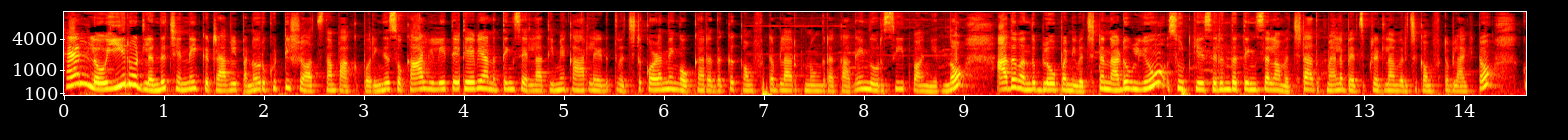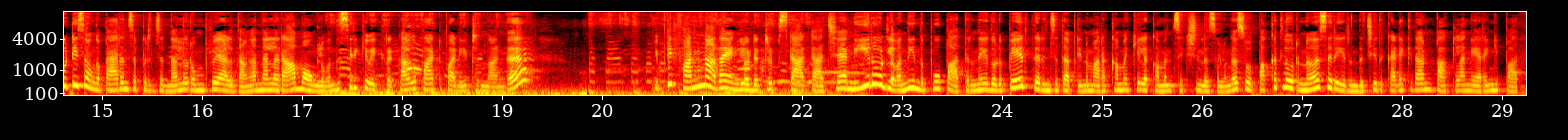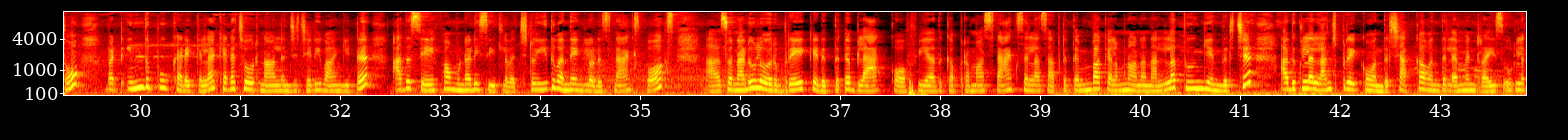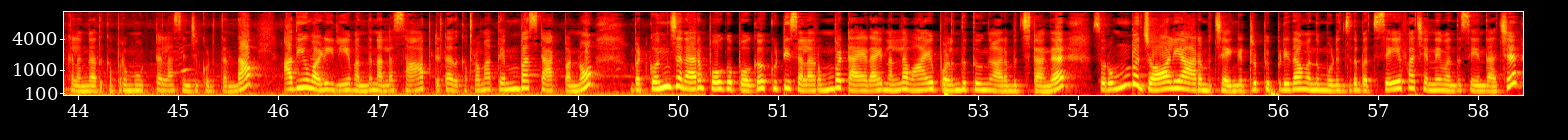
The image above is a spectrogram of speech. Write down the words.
Hello ஈரோட்லேருந்து சென்னைக்கு travel பண்ண ஒரு குட்டி ஷார்ட்ஸ் தான் பார்க்க போறீங்க. ஸோ காலையிலேயே தேவையான திங்ஸ் எல்லாத்தையுமே காரில் எடுத்து வச்சுட்டு குழந்தைங்க உட்காரதுக்கு கம்ஃபர்டபுளாக இருக்கணுங்கிறக்காக இந்த ஒரு சீட் வாங்கியிருந்தோம். அதை வந்து ப்ளோ பண்ணி வச்சுட்டு நடுவுலையும் சூட் கேஸ் இருந்த திங்ஸ் எல்லாம் வச்சுட்டு அதுக்கு மேலே பெட் ஸ்ப்ரெட்லாம் வச்சு கம்ஃபர்டபுள் ஆகிட்டோம் குட்டிஸ் அவங்க பேரண்ட்ஸை பிரிஞ்சதுனால ரொம்பவே அழுதாங்க. அதனால ராம் அவங்களை வந்து சிரிக்க வைக்கிறதுக்காக பாட்டு பாடிட்டு இருந்தாங்க. இப்படி ஃபன்னாக தான் எங்களோட ட்ரிப் ஸ்டார்ட் ஆச்சு. அண்ட் ஈரோட்ல வந்து இந்த பூ பார்த்துருந்தேன். இதோட பேர் தெரிஞ்சது அப்படின்னு மறக்காம கீழே கமெண்ட் செக்ஷனில் சொல்லுங்கள் ஸோ பக்கத்தில் ஒரு நர்சரி இருந்துச்சு. இது கிடைக்குதான்னு பார்க்கலான்னு இறங்கி பார்த்தோம். பட் இந்த பூ கிடைக்கல. கிடைச்ச ஒரு நாலஞ்சு செடி வாங்கிட்டு அதை சேஃபாக முன்னாடி சீட்டில் வச்சுட்டோம். இது வந்து எங்களோட ஸ்நாக்ஸ் பாக்ஸ் ஸோ நடுவில் ஒரு பிரேக் எடுத்துட்டு பிளாக் காஃபி அதுக்கப்புறமா ஸ்நாக்ஸ் எல்லாம் சாப்பிட்டு தெம்பா கிளம்பணும் ஆனால் நல்லா தூங்கி எழுந்திரிச்சு அதுக்குள்ளே லஞ்ச் பிரேக்கும் வந்துருச்சு. அக்கா வந்து லெமன் ரைஸ் உருளைக்கிழங்கு அதுக்கப்புறம் முட்டைலாம் செஞ்சு கொடுத்துருந்தா. அதையும் வழியிலேயே வந்து நல்லா சாப்பிட்டுட்டு அதுக்கப்புறமா தெம்பா ஸ்டார்ட் பண்ணோம். பட் கொஞ்ச நேரம் போக போக குட்டிஸ் எல்லாம் ரொம்ப டயர்டாகி நல்லா வாயை பொழந்து தூங்க ஆரம்பிச்சிட்டாங்க. ஸோ ரொம்ப ஜாலியாக ஆரம்பித்தேன் எங்கள் ட்ரிப் இப்படி தான் வந்து முடிஞ்சது. பட் சேஃபாக சென்னை வந்து சேர்ந்தாச்சு.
